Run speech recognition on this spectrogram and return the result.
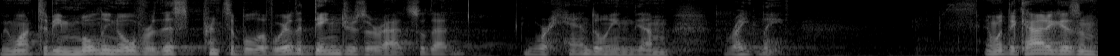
We want to be mulling over this principle of where the dangers are at so that we're handling them rightly. And what the Catechism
